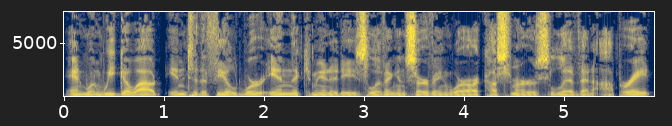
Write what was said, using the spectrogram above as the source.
and when we go out into the field, we're in the communities living and serving where our customers live and operate.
